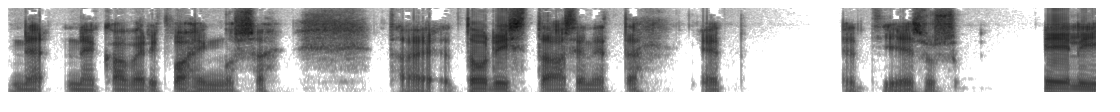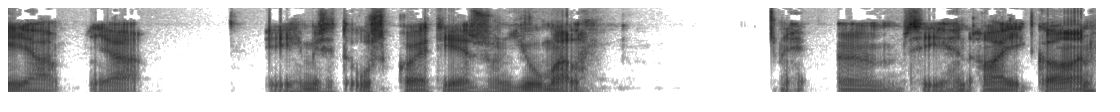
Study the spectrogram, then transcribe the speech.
ne, ne kaverit vahingossa tai todistaa sen, että, että, että Jeesus eli ja, ja ihmiset uskoivat, että Jeesus on Jumala siihen aikaan.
